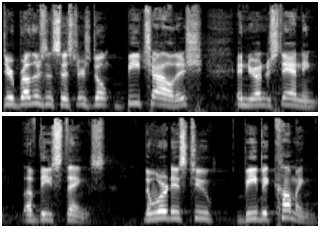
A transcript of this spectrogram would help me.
dear brothers and sisters, don't be childish in your understanding of these things. The word is to be becoming.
